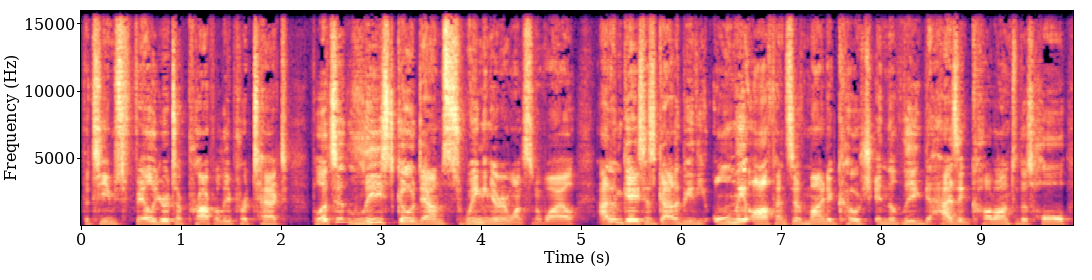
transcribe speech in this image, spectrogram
the team's failure to properly protect, but let's at least go down swinging every once in a while. Adam Gase has got to be the only offensive minded coach in the league that hasn't caught on to this whole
